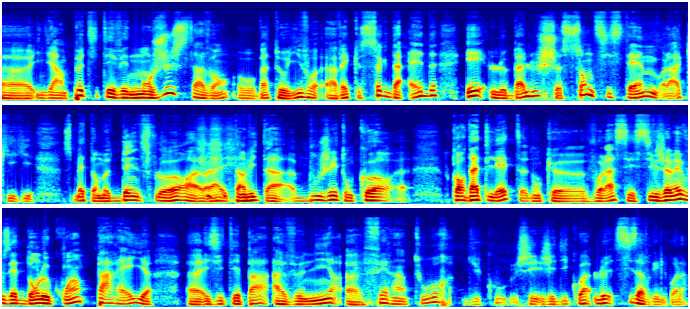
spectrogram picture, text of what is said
il y a un petit événement juste avant au bateau ivre avec Sugda Head et le Baluche Sound System, voilà, qui, qui se mettent en mode dance floor euh, voilà, et t'invitent à bouger ton corps. euh, corps d'athlète, donc euh, voilà, c'est si jamais vous êtes dans le coin, pareil, euh, n'hésitez pas à venir euh, faire un tour. Du coup, j'ai dit quoi? Le 6 avril, voilà.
